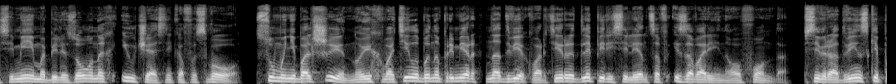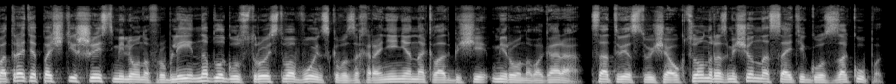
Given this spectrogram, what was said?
семей мобилизованных и участников. СВО. Суммы небольшие, но их хватило бы, например, на две квартиры для переселенцев из аварийного фонда. В Северодвинске потратят почти 6 миллионов рублей на благоустройство воинского захоронения на кладбище Миронова гора. Соответствующий аукцион размещен на сайте госзакупок.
